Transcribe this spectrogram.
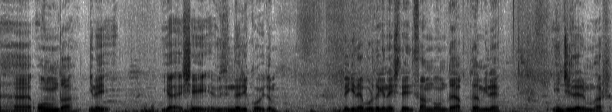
e, 10'unda yine ya şey üzümleri koydum. Ve yine burada yine işte Nisan'ın 10'unda yaptığım yine incilerim var.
